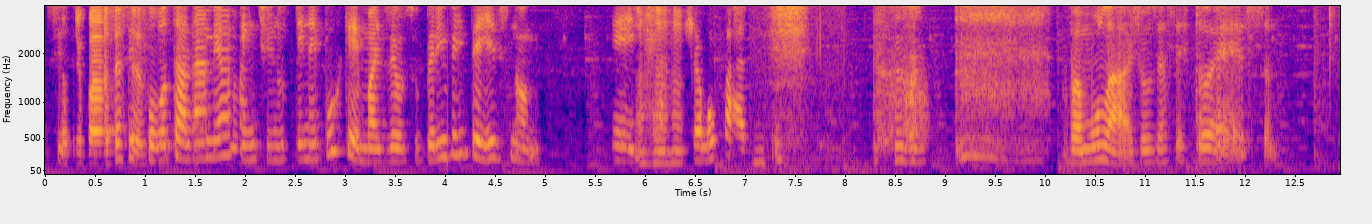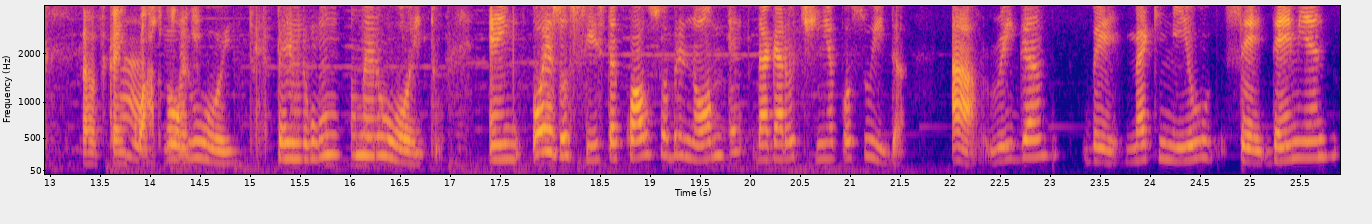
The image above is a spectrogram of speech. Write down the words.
Se, Eu tenho quase se for, tá na minha mente. Não sei nem porquê, mas eu super inventei esse nome. Eita, Uhum. chama o padre. Vamos lá, José acertou essa. Vai ficar em Ah, quarto no Número 8. Pergunta número 8. Em O Exorcista, qual o sobrenome da garotinha possuída? A. Regan. B. McNeil. C. Damien.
